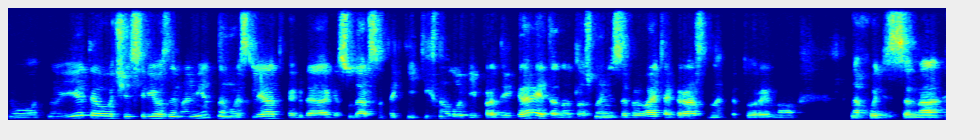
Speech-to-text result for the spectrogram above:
Вот. Ну, и это очень серьезный момент, на мой взгляд, когда государство такие технологии продвигает, оно должно не забывать о гражданах, которые ну, находятся на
